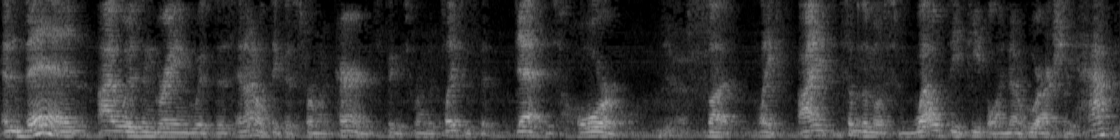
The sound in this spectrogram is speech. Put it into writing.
And then I was ingrained with this, and I don't think this is from my parents. I think it's from other places that debt is horrible. Yes. But like I, some of the most wealthy people I know who are actually happy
